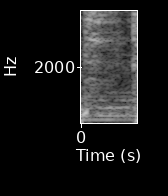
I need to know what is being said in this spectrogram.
you.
